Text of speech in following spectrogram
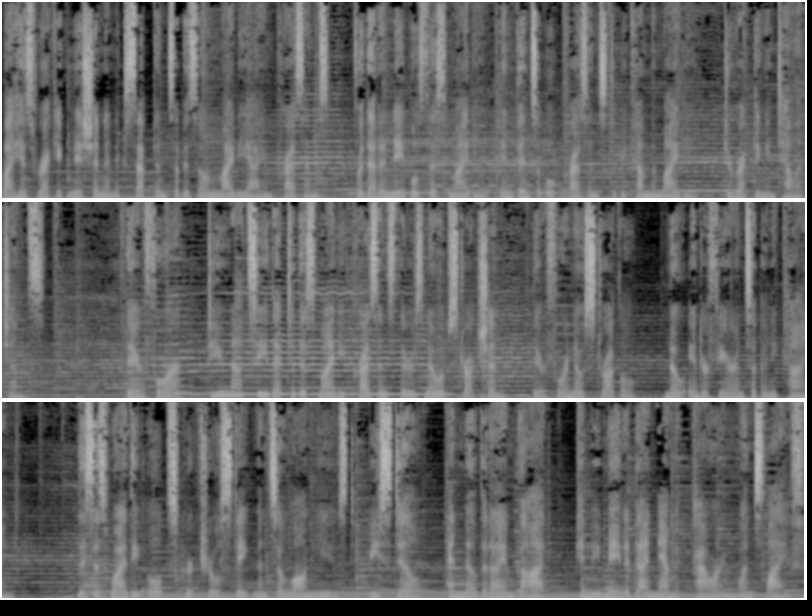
by his recognition and acceptance of his own mighty I am presence, for that enables this mighty, invincible presence to become the mighty, directing intelligence. Therefore, do you not see that to this mighty presence there is no obstruction, therefore no struggle, no interference of any kind? This is why the old scriptural statement so long used, Be still, and know that I am God, can be made a dynamic power in one's life.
